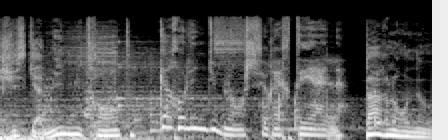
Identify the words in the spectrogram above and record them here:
Jusqu'à minuit 30, Caroline Dublanche sur RTL. parlons-nous.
